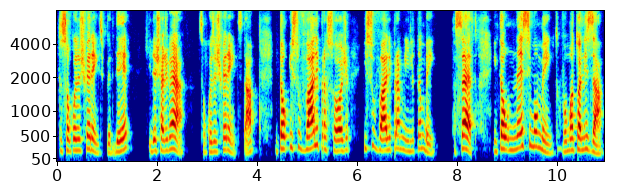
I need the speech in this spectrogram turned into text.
Que são coisas diferentes, perder e deixar de ganhar. São coisas diferentes, tá? Então, isso vale para soja, isso vale para milho também, tá certo? Então, nesse momento, vamos atualizar.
